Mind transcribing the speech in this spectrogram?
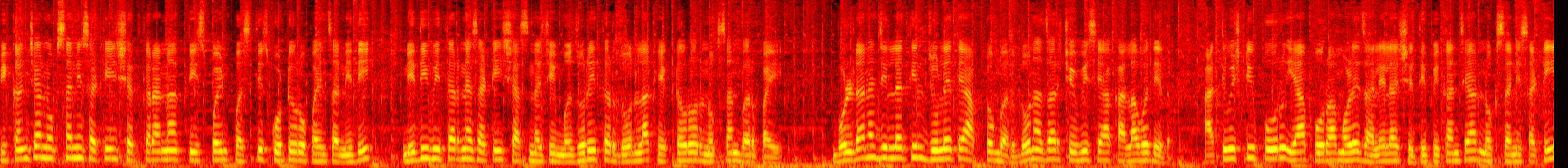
पिकांच्या नुकसानीसाठी शेतकऱ्यांना तीस पॉईंट पस्तीस कोटी रुपयांचा निधी निधी वितरण्यासाठी शासनाची मजुरी तर दोन लाख हेक्टरवर नुकसान भरपाई बुलढाणा जिल्ह्यातील जुलै ते ऑक्टोबर दोन हजार चोवीस या कालावधीत अतिवृष्टी पूर या पुरामुळे झालेल्या शेती पिकांच्या नुकसानीसाठी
